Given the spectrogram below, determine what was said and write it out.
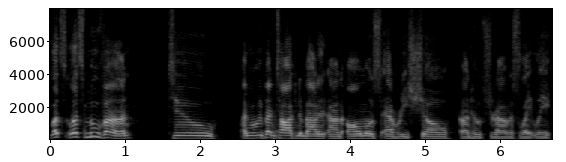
let's let's move on to I mean, we've been talking about it on almost every show on Hoopstradamus lately,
